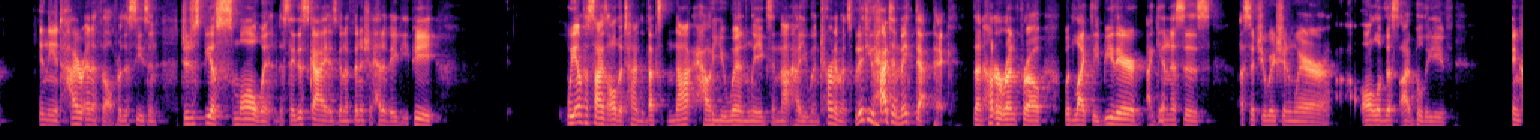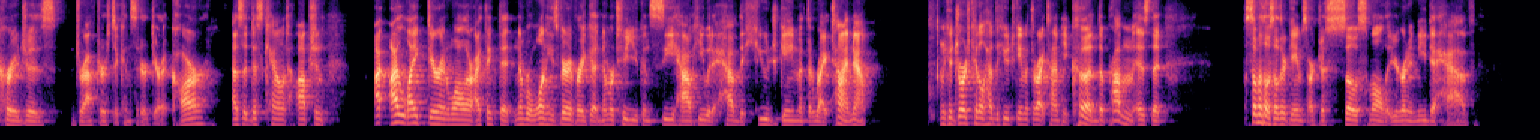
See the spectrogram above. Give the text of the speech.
in the entire NFL for this season to just be a small win, to say this guy is going to finish ahead of ADP, we emphasize all the time that that's not how you win leagues and not how you win tournaments. But if you had to make that pick, then Hunter Renfrow would likely be there. Again, this is a situation where all of this, I believe, encourages drafters to consider Derek Carr as a discount option. I, I, like Darren Waller. I think that number one, he's very, very good. Number two, you can see how he would have the huge game at the right time. Now, could George Kittle have the huge game at the right time? He could. The problem is that some of those other games are just so small that you're going to need to have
